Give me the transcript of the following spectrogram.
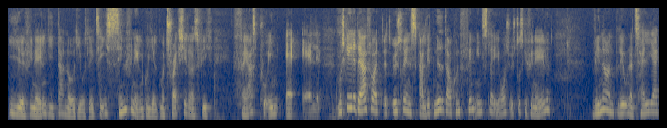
i øh, finalen, de, der nåede de jo slet ikke til. I semifinalen kunne hjælpe mig. Trackshitters fik færrest point af alle. Måske er det derfor, at, at Østrigerne skar lidt ned. Der var kun fem indslag i vores østrigske finale. Vinderen blev Natalia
